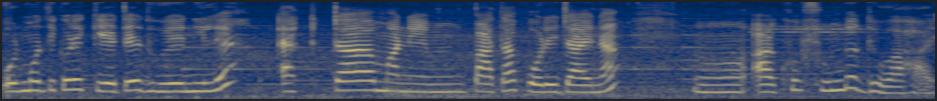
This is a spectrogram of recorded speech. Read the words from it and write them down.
ওর মধ্যে করে কেটে ধুয়ে নিলে একটা মানে পাতা পড়ে যায় না আর খুব সুন্দর ধোয়া হয়।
